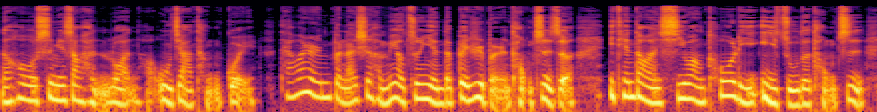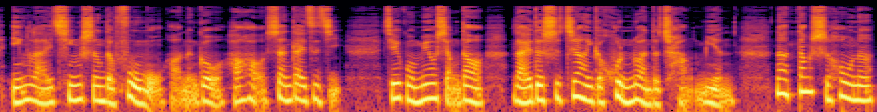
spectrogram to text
然后市面上很乱哈，物价腾贵。台湾人本来是很没有尊严的，被日本人统治着，一天到晚希望脱离异族的统治，迎来亲生的父母哈，能够好好善待。自己，结果没有想到来的是这样一个混乱的场面。那当时候呢，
